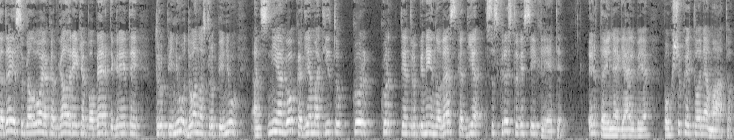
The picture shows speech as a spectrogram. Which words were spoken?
Tada jis sugalvoja, kad gal reikia paberti greitai trupinių, duonos trupinių ant sniego, kad jie matytų, kur, kur tie trupiniai nuves, kad jie suskristų visi į klėtį. Ir tai negelbėja, paukščiukai to nemato.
